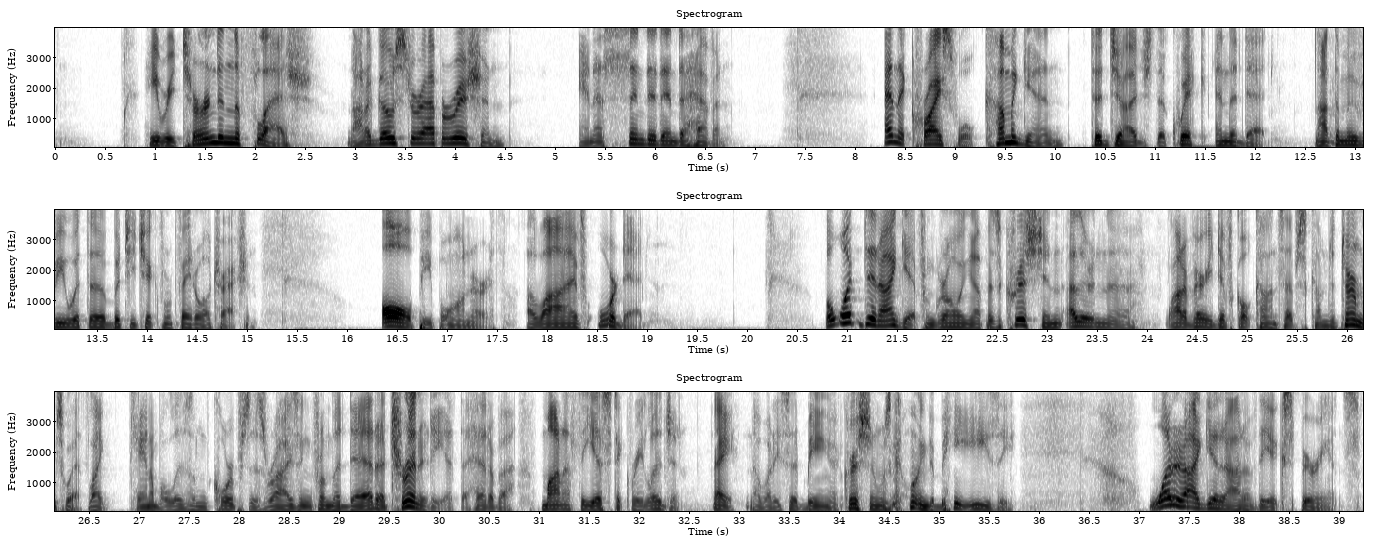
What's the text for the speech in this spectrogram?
He returned in the flesh, not a ghost or apparition, and ascended into heaven. And that Christ will come again to judge the quick and the dead. Not the movie with the butchy chick from Fatal Attraction. All people on earth, alive or dead. But what did I get from growing up as a Christian other than a lot of very difficult concepts to come to terms with, like cannibalism, corpses rising from the dead, a trinity at the head of a monotheistic religion? Hey, nobody said being a Christian was going to be easy. What did I get out of the experience?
